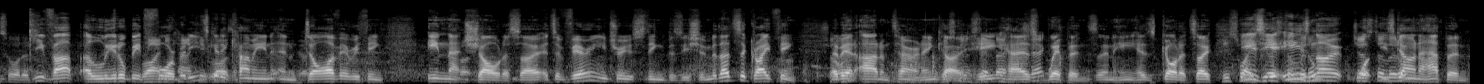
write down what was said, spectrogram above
to give up a little bit Ryan, you forward, but he's going to come in and dive everything in that shoulder. So it's a very interesting position. But that's the great thing Shoulder. about Adam Just Taranenko. He back and has weapons and he has got it. So This way, here's, just a little, know just what a is little. going to happen.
